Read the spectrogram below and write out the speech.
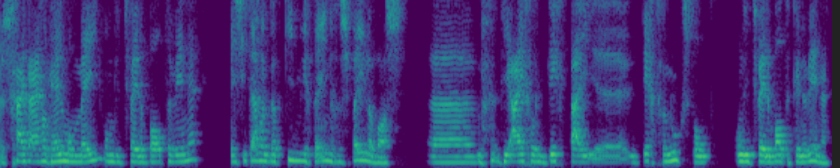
schrijven eigenlijk helemaal mee om die tweede bal te winnen. En je ziet eigenlijk dat Kimmich de enige speler was eh, die eigenlijk dicht, eh, dicht genoeg stond om die tweede bal te kunnen winnen.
